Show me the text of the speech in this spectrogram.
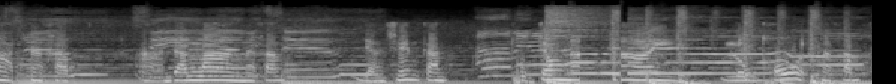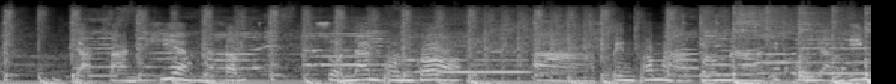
าสนะครับอ่าด้านล่างนะครับ อย่างเช่นการถูกเจ้านายลงโทษนะครับ จากการเคี่ยนนะครับ ส่วนด้านบนก็อ่าเป็นพระมหากรุณาธิคุณอย่างยิ่ง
